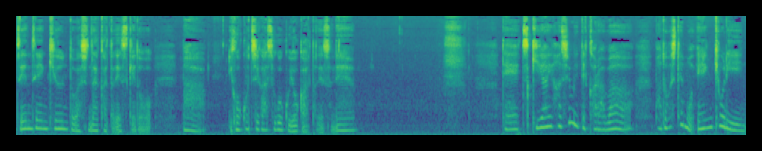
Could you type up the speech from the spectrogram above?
全然キュンとはしなかったですけどまあ居心地がすごく良かったですね。で付き合い始めてからは、まあ、どうしても遠距離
